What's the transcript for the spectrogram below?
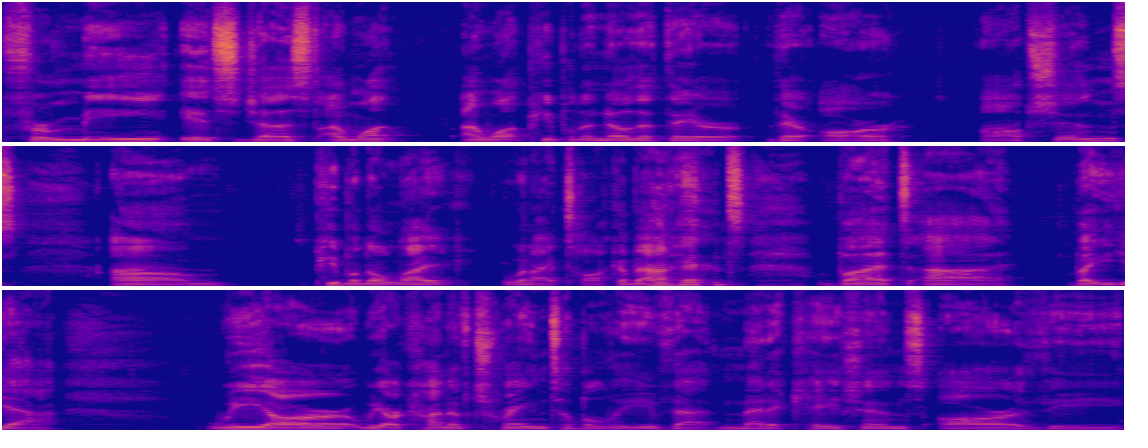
for me, it's just, I want, I want people to know that there, there are options. Um, people don't like when I talk about it, but, uh, but yeah, we are we are kind of trained to believe that medications are the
